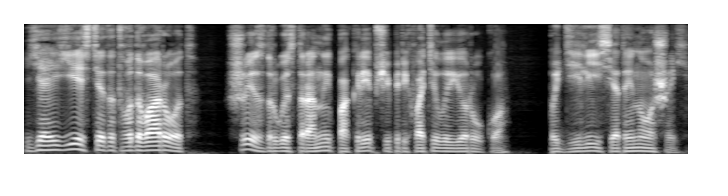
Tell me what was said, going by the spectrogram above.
«Я и есть этот водоворот!» Шея, с другой стороны, покрепче перехватила ее руку. «Поделись этой ношей!»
